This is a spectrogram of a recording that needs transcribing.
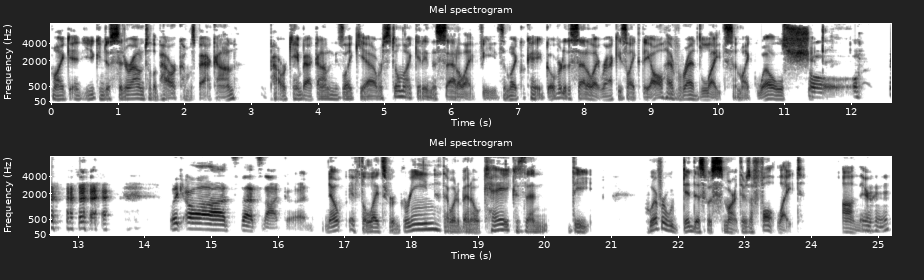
like, you can just sit around until the power comes back on. Power came back on, and he's like, Yeah, we're still not getting the satellite feeds. I'm like, Okay, go over to the satellite rack. He's like, They all have red lights. I'm like, Well, shit. Oh. like, oh, that's, that's not good. Nope. If the lights were green, that would have been okay because then the whoever did this was smart. There's a fault light on there. Mm-hmm.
